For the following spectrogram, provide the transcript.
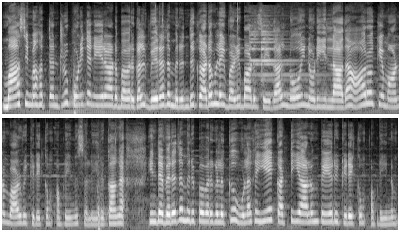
மாசி மகத்தன்று புனித நீராடுபவர்கள் விரதம் இருந்து கடவுளை வழிபாடு செய்தால் நோய் நொடி இல்லாத ஆரோக்கியமான வாழ்வு கிடைக்கும் அப்படின்னு சொல்லியிருக்காங்க. இந்த விரதம் இருப்பவர்களுக்கு உலகையே கட்டியாலும் பேறு கிடைக்கும் அப்படின்னும்.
